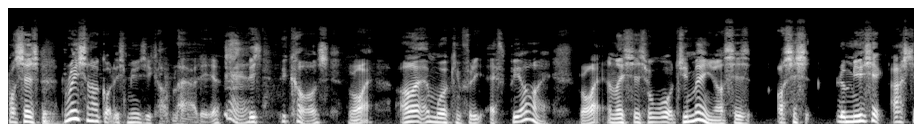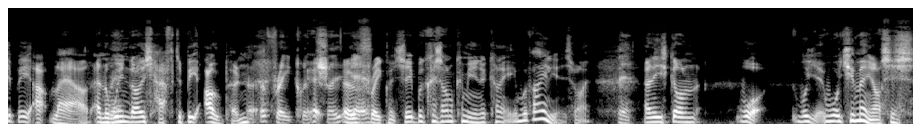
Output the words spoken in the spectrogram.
I says, the reason I got this music up loud here Yeah. is because, right, I am working for the FBI, right? And they says, well, what do you mean? I says, I says, the music has to be up loud and the windows have to be open at A frequency. uh, yeah. frequency because I'm communicating with aliens, right? Yeah. And he's gone, what? What, you- what do you mean? I says,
